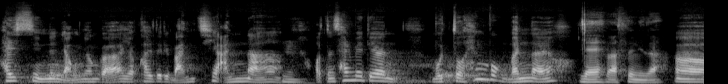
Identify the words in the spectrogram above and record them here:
할수 있는 역량과 역할들이 많지 않나. 음. 어떤 삶에 대한 모토 행복 맞나요? 네, 맞습니다. 어,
